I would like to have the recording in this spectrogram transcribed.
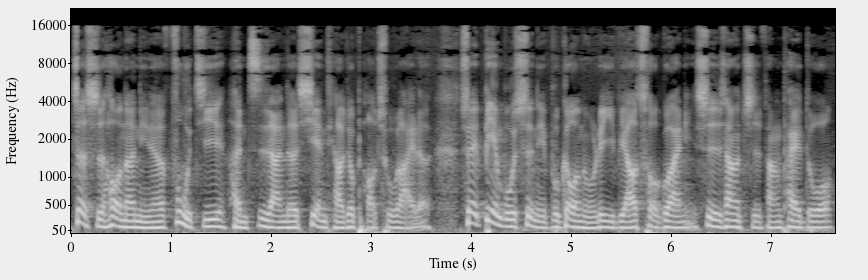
这时候呢，你的腹肌很自然的线条就跑出来了。所以并不是你不够努力，不要错怪你。事实上脂肪太多，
